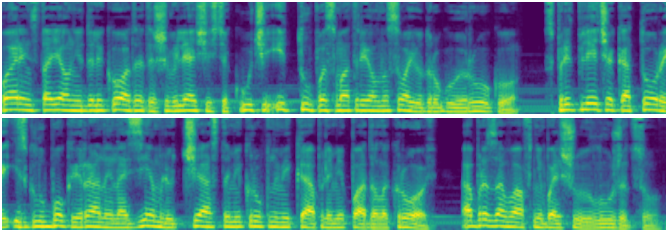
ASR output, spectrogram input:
Парень стоял недалеко от этой шевелящейся кучи и тупо смотрел на свою другую руку, с предплечья которой из глубокой раны на землю частыми крупными каплями падала кровь образовав небольшую лужицу.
